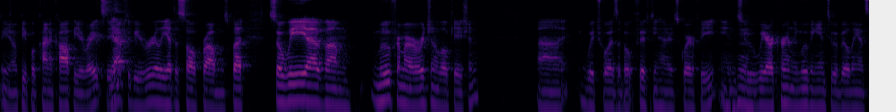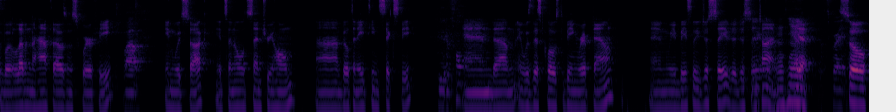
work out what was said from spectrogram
you know, people kind of copy it, right? So you Yeah. have to be really you have to solve problems. But so we have um, moved from our original location, uh, which was about fifteen hundred square feet, into Mhm. we are currently moving into a building that's about eleven and a half thousand square feet Wow. in Woodstock. It's an old century home, uh, built in 1860, Beautiful. and um, it was this close to being ripped down, and we basically just saved it just in Saved it. time. Mhm. Yeah. That's great. So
